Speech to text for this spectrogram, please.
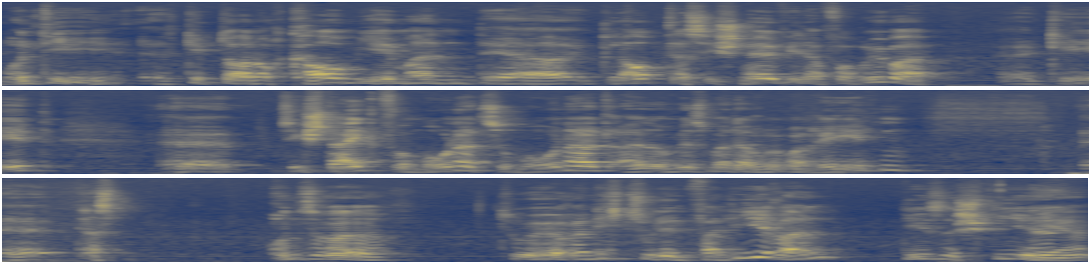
Und die, es gibt auch noch kaum jemanden, der glaubt, dass sie schnell wieder vorübergeht. Äh, sie steigt von Monat zu Monat, also müssen wir darüber reden, äh, dass unsere Zuhörer nicht zu den Verlierern dieses Spiels ja.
